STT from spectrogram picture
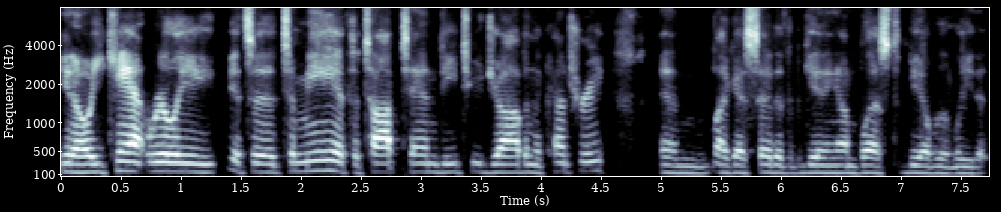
You know, you can't really. It's a to me, it's a top ten D two job in the country, and like I said at the beginning, I'm blessed to be able to lead it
